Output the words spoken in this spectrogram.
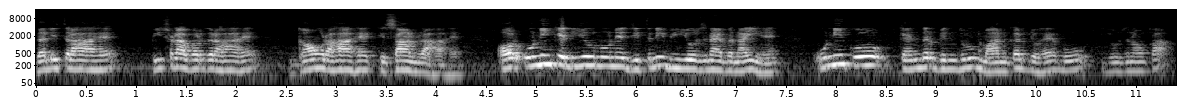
दलित रहा है, पिछड़ा वर्ग रहा है, गाँव रहा है, किसान रहा है। और उन्हीं के लिए उन्होंने जितनी भी योजनाएँ बनाई हैं, उन्हीं को केंद्र बिंदु मानकर जो है, वो योजनाओं का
